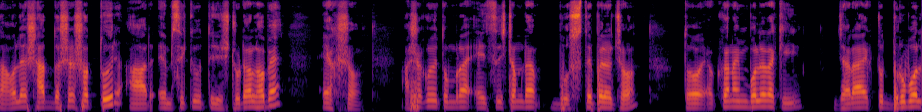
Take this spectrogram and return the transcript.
তাহলে সাত দশে সত্তর আর এমসিকিউ তিরিশ টোটাল হবে একশো। আশা করি তোমরা এই সিস্টেমটা বুঝতে পেরেছ। তো এখন আমি বলে রাখি, যারা একটু দুর্বল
